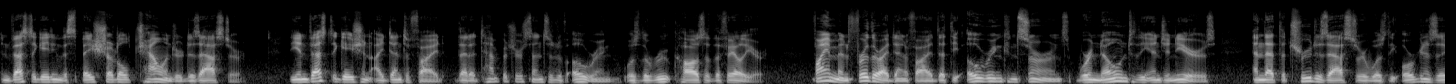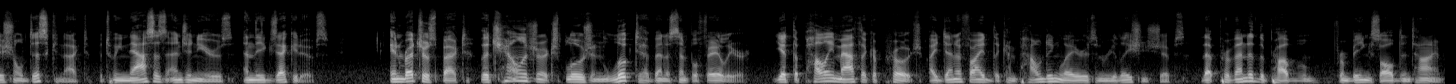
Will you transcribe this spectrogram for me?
investigating the Space Shuttle Challenger disaster. The investigation identified that a temperature sensitive O ring was the root cause of the failure. Feynman further identified that the O ring concerns were known to the engineers and that the true disaster was the organizational disconnect between NASA's engineers and the executives. In retrospect, the Challenger explosion looked to have been a simple failure, Yet the polymathic approach identified the compounding layers and relationships that prevented the problem from being solved in time.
